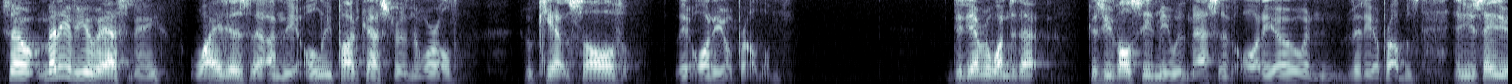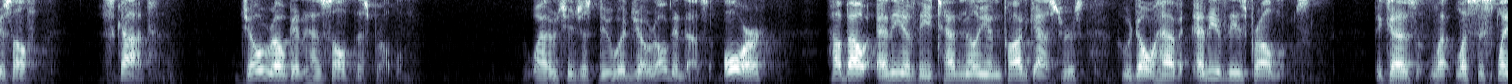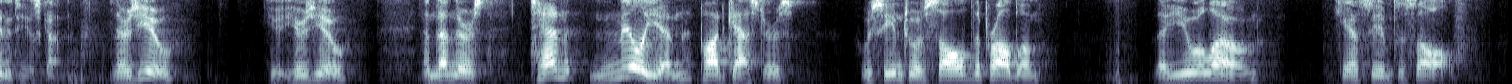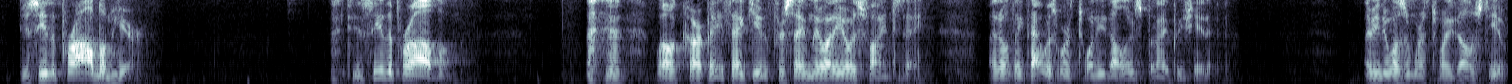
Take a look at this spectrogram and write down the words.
So many of you have asked me why it is that I'm the only podcaster in the world who can't solve the audio problem. Did you ever wonder that? Because you've all seen me with massive audio and video problems, and you say to yourself, Scott, Joe Rogan has solved this problem. Why don't you just do what Joe Rogan does? Or how about any of the 10 million podcasters who don't have any of these problems? Because let, us explain it to you, Scott. There's you. Here's you. And then there's 10 million podcasters who seem to have solved the problem that you alone can't seem to solve. Do you see the problem here? Do you see the problem? well, Carpe, thank you for saying the audio is fine today. I don't think that was worth $20, but I appreciate it. I mean, it wasn't worth $20 to you,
